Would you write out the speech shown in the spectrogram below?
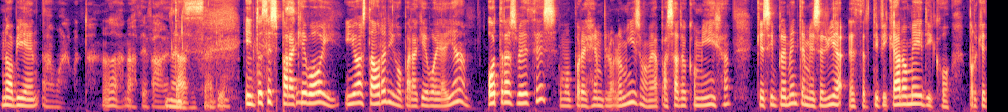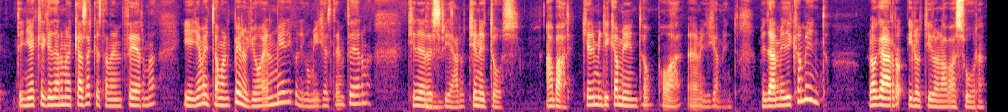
No, bien. Ah, bueno, no, hace falta. No es necesario. Entonces, ¿para qué voy? Y yo hasta ahora digo, ¿para qué voy allá? Otras veces, como por ejemplo lo mismo me ha pasado con mi hija, que simplemente me servía el certificado médico porque tenía que quedarme a casa que estaba enferma y ella me toma el pelo. Yo voy al médico, digo, mi hija está enferma, tiene resfriado, tiene tos. Ah, vale, ¿quiere medicamento? Pues vale, el medicamento. Me da medicamento lo agarro y lo tiro a la basura.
